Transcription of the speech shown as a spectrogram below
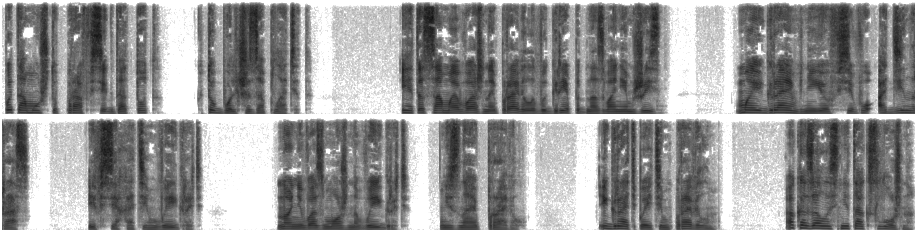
Потому что прав всегда тот, кто больше заплатит. И это самое важное правило в игре под названием «Жизнь». Мы играем в нее всего один раз, и все хотим выиграть. Но невозможно выиграть, не зная правил. Играть по этим правилам оказалось не так сложно,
